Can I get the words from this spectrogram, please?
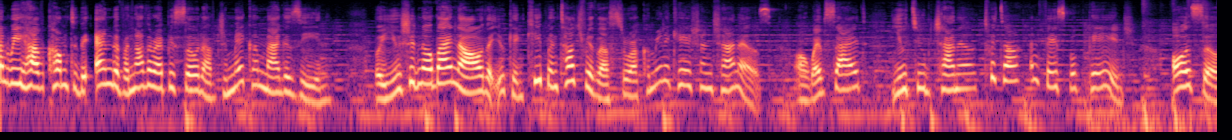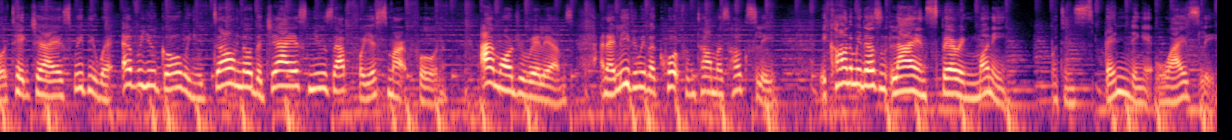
And we have come to the end of another episode of Jamaica Magazine. But you should know by now that you can keep in touch with us through our communication channels, our website, YouTube channel, Twitter, and Facebook page. Also, take JIS with you wherever you go when you download the JIS News app for your smartphone. I'm Audrey Williams, and I leave you with a quote from Thomas Huxley. Economy doesn't lie in sparing money, but in spending it wisely.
